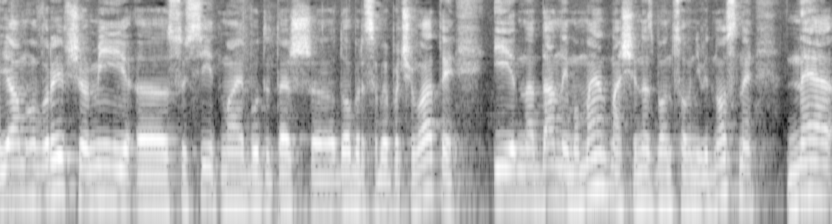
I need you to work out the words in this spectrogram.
Я вам говорив, що мій е, сусід має бути теж е, добре себе почувати, і на даний момент наші незбалансовані відносини не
